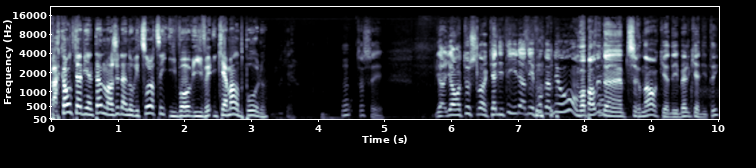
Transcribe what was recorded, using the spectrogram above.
Par contre, quand vient le temps de manger de la nourriture, tu sais, il va, il, il commande pas, là. Ça, c'est. Ils ont- tous leur qualité et leurs défauts comme nous. On va parler d'un petit renard qui a des belles qualités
